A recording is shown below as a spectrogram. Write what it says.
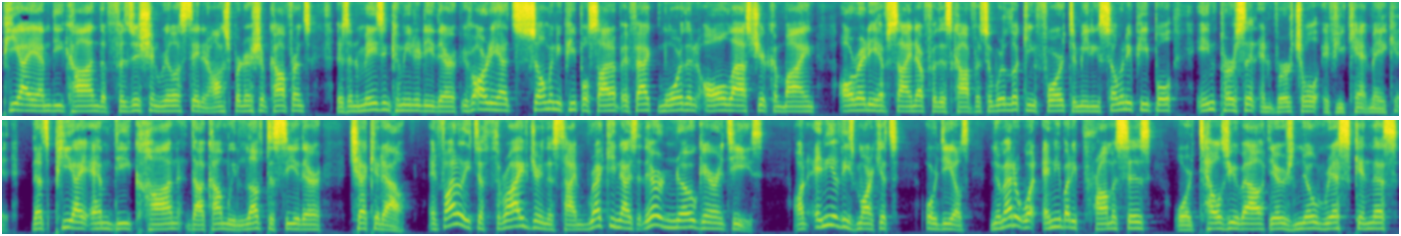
PIMDCon, the Physician Real Estate and Entrepreneurship Conference, there's an amazing community there. We've already had so many people sign up. In fact, more than all last year combined already have signed up for this conference. So we're looking forward to meeting so many people in person and virtual if you can't make it. That's PIMDCon.com. We'd love to see you there. Check it out. And finally, to thrive during this time, recognize that there are no guarantees on any of these markets or deals. No matter what anybody promises or tells you about, there's no risk in this.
